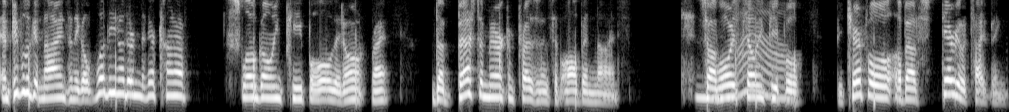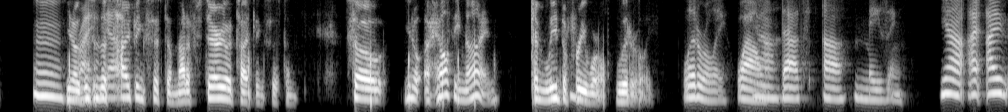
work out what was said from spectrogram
And people look at nines and they go, "Well, you know, they're they're kind of slow going people. They don't right." The best American presidents have all been nines. So I'm always telling people, be careful about stereotyping Mm, you know, this is a yes. typing system, not a stereotyping system. So, you know, a healthy nine can lead the free world, literally. literally. Wow. Yeah. That's amazing. Yeah, I, I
